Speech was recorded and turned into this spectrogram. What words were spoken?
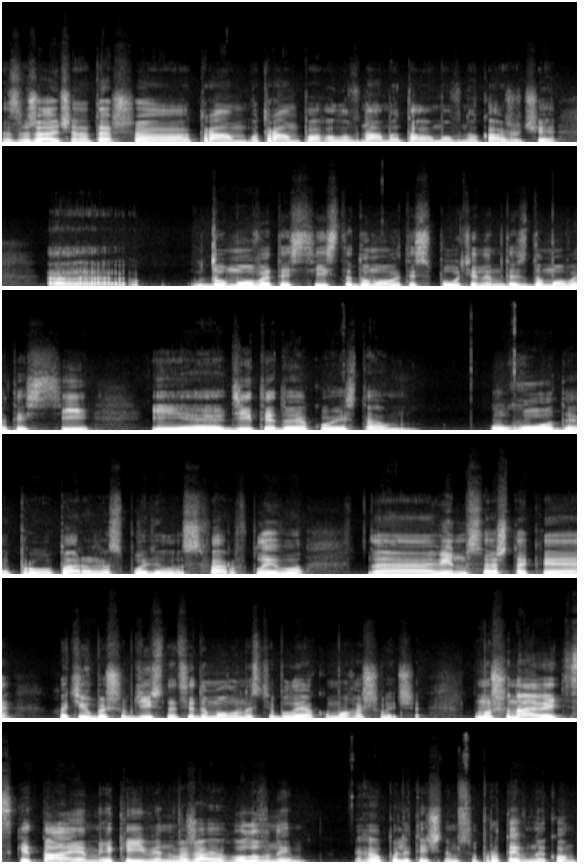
зважаючи на те, що Трамп, у Трампа головна мета, умовно кажучи, е, домовитись сісти, домовитись з Путіним, десь домовитись сі і дійти до якоїсь там угоди про перерозподіл сфер впливу, е, він все ж таки хотів би, щоб дійсно ці домовленості були якомога швидше. Тому що навіть з Китаєм, який він вважає головним геополітичним супротивником,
